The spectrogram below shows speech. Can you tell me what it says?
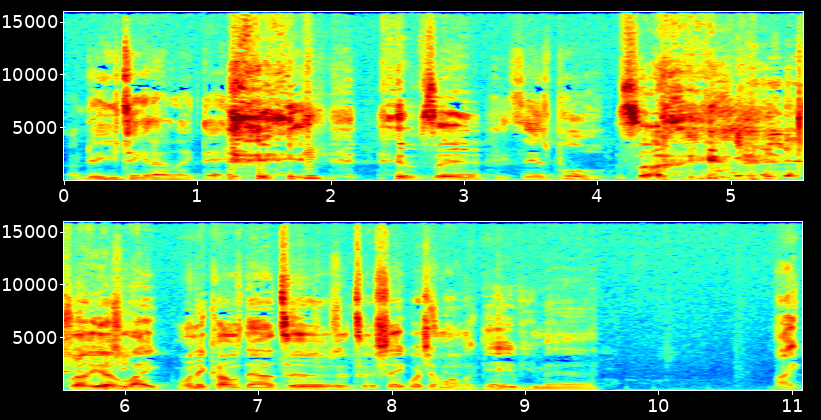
How dare you take it out like that? you know what I'm saying? He says pull. So, so yeah, like when it comes down to to shake what your mama gave you, man. Like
